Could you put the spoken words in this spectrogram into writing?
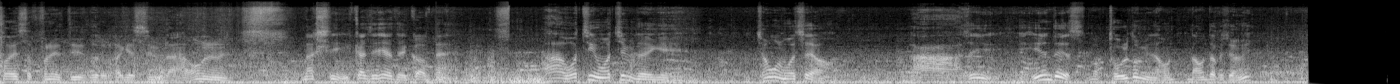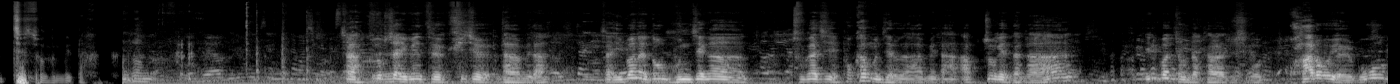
더해서 보내드리도록 하겠습니다. 오늘 낚시까지 해야 될 것 같네. 아, 멋지긴 멋집니다, 여기. 정말 멋져요. 아, 저기, 이런 데서 막 돌돔이 나온, 나온다, 그죠? 죄송합니다. 자, 구독자 이벤트 퀴즈 나갑니다. 자, 이번에도 문제가 두 가지 복합 문제로 나갑니다. 앞쪽에다가 1번 정답 달아주시고, 괄호 열고,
